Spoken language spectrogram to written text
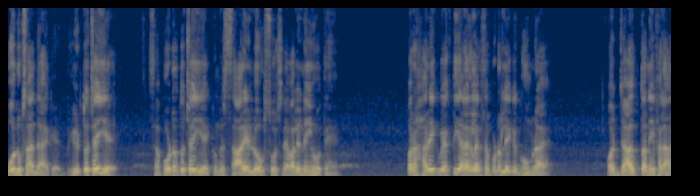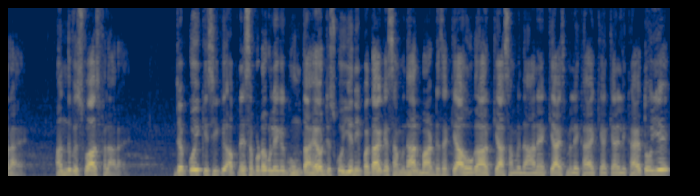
वो नुकसानदायक है। भीड़ तो चाहिए। सपोर्टर तो चाहिए, क्योंकि सारे लोग सोचने वाले नहीं होते हैं। पर हर एक व्यक्ति अलग अलग सपोर्टर लेके घूम रहा है और जागरूकता नहीं फैला रहा है, अंधविश्वास फैला रहा है। जब कोई किसी के अपने सपोर्टर को लेकर घूमता है और जिसको ये नहीं पता कि संविधान बांटने से क्या होगा, क्या संविधान है, क्या इसमें लिखा है, क्या क्या नहीं लिखा है तो ये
